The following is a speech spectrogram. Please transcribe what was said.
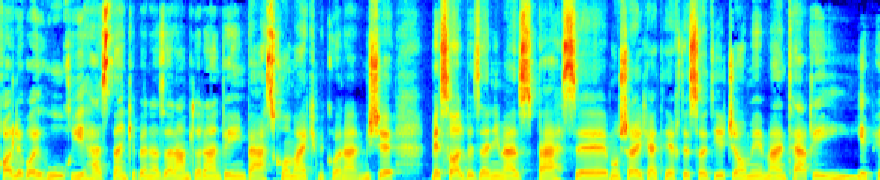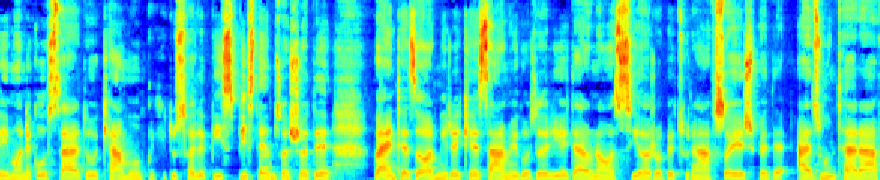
قالب های حقوقی هستن که به نظرم دارن به این بحث کمک می‌کنن. میشه مثال بزنیم از بحث مشارکت اقتصادی جامعه منطقه‌ای. یه پیمان گسترده و کمون که تو سال 2020 امضا شده و انتظار میره که سرمایه‌گذاری درون آسیا رو بتونه افزایش بده. از اون طرف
